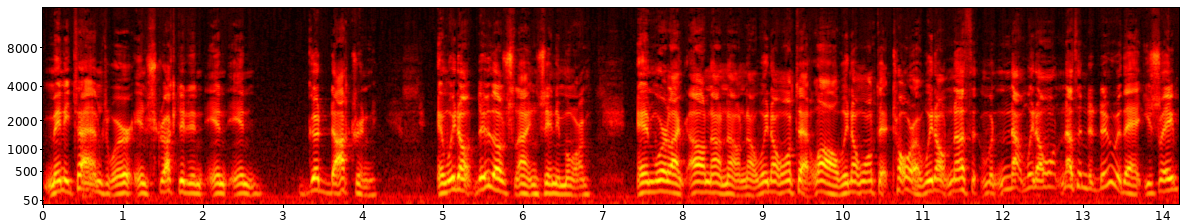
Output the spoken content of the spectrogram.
Many times we're instructed in, in, in good doctrine, and we don't do those things anymore and we're like, oh no, no, no, we don't want that law, we don't want that Torah, we don't nothing, no, we don't want nothing to do with that. You see,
